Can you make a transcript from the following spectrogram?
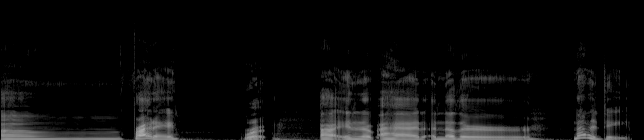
Um, Friday. Right. I ended up I had another not a date,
